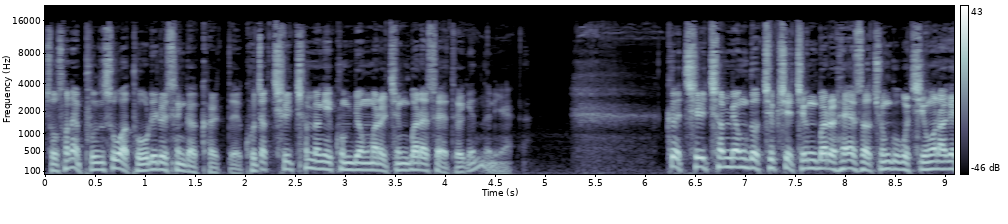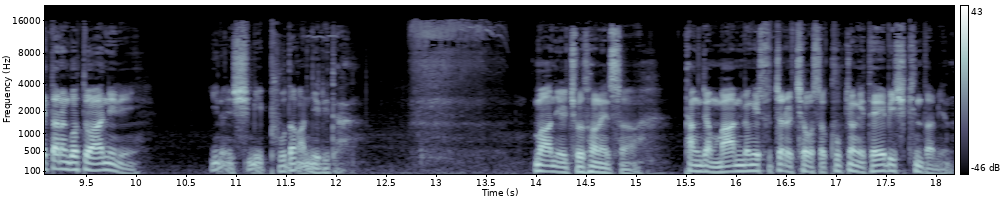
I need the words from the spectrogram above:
조선의 분수와 도리를 생각할 때 고작 7천 명의 군병만을 증발해서야 되겠느냐? 그 7천 명도 즉시 증발을 해서 중국을 지원하겠다는 것도 아니니 이는 심히 부당한 일이다. 만일 조선에서 당장 만 명의 숫자를 채워서 국경에 대비시킨다면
